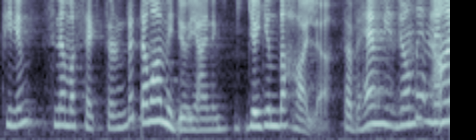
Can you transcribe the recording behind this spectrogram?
film sinema sektöründe devam ediyor yani yayında hala. Tabii hem vizyonda hem Netflix'te.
